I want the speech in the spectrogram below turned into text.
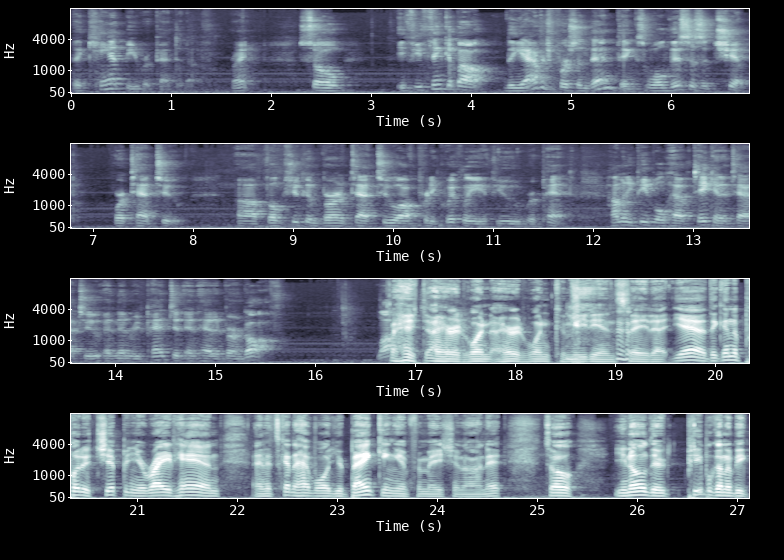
that can't be repented of, right? So if you think about the average person, then thinks, well, this is a chip or a tattoo. Uh, folks, you can burn a tattoo off pretty quickly if you repent. How many people have taken a tattoo and then repented and had it burned off? Lots I, I heard one. I heard one comedian say that. Yeah, they're gonna put a chip in your right hand, and it's gonna have all your banking information on it. So, you know, there people gonna be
